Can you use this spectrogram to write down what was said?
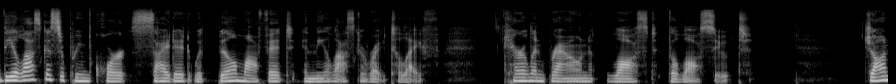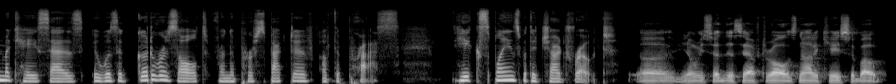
The Alaska Supreme Court sided with Bill Moffitt in the Alaska Right to Life. Carolyn Brown lost the lawsuit. John McKay says it was a good result from the perspective of the press. He explains what the judge wrote. Uh, you know, he said this, after all, is not a case about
